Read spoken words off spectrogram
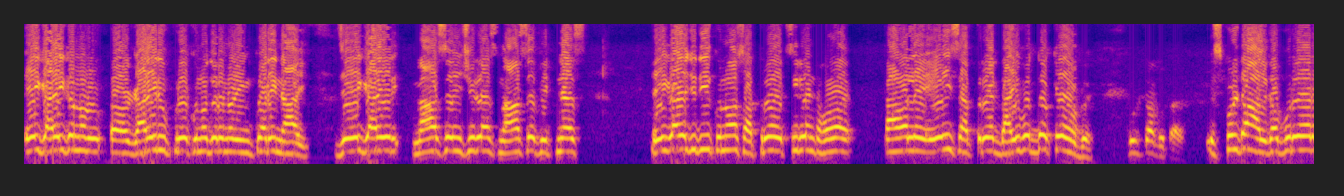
এই গাড়ি কোনো গাড়ির উপরে কোনো ধরনের ইনকোয়ারি নাই। যে এই গাড়ির না আছে ইন্স্যুরেন্স না আছে ফিটনেস এই গাড়ি যদি কোনো ছাত্র অ্যাক্সিডেন্ট হয় তাহলে এই ছাত্রের দায়বদ্ধ কে হবে? স্কুলটা কোথায়? স্কুলটা আলগাপুরের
